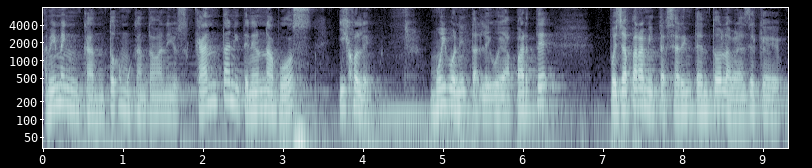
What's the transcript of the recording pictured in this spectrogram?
A mí me encantó cómo cantaban ellos. Cantan y tenían una voz, híjole, muy bonita. Le digo, y aparte, pues ya para mi tercer intento, la verdad es de que eh,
